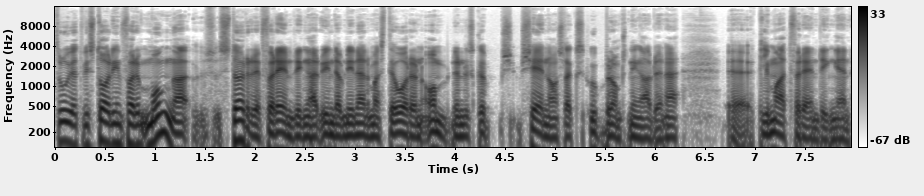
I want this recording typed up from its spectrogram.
tror ju att vi står inför många större förändringar inom de närmaste åren om det nu ska ske någon slags uppbromsning av den här eh, klimatförändringen.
